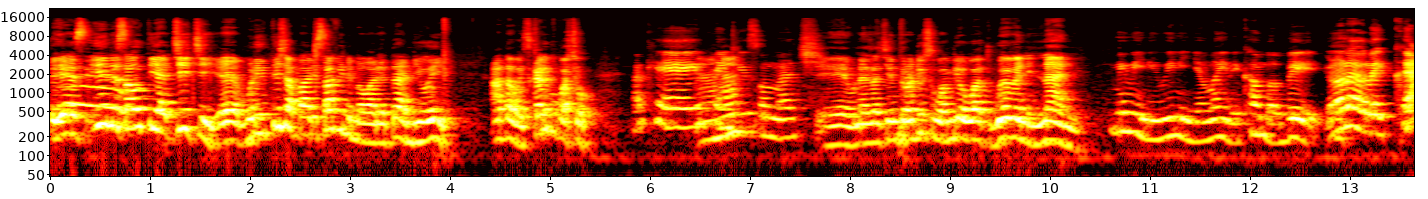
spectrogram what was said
yes, hii ni sauti ya Chichi. Eh, mliitisha mali safi nimewaletea ndio hii. Otherwise, karibu kwa show. Okay, thank you so much. Eh, unaweza introduce uambie watu wewe ni nani? Mimi ni Winnie Nyamaire Kamba Bay. Unaona like eh?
